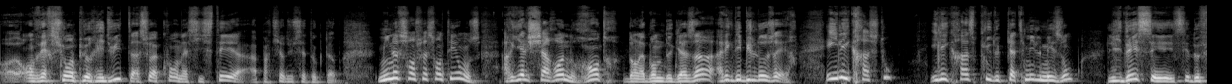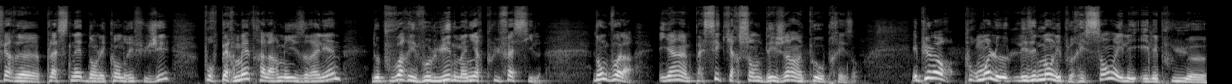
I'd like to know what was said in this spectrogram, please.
euh, en version un peu réduite à ce à quoi on assistait à partir du 7 octobre. 1971, Ariel Sharon rentre dans la bande de Gaza avec des bulldozers et il écrase tout. Il écrase plus de 4000 maisons. L'idée, c'est de faire de place nette dans les camps de réfugiés pour permettre à l'armée israélienne de pouvoir évoluer de manière plus facile. Donc voilà, il y a un passé qui ressemble déjà un peu au présent. Et puis alors, pour moi, les éléments les plus récents et les, plus euh,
